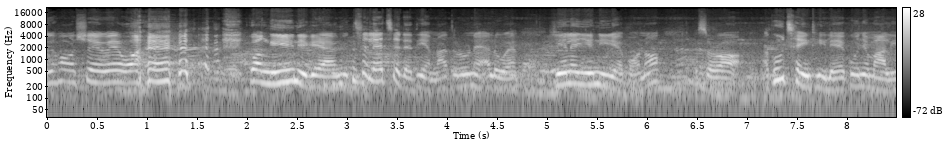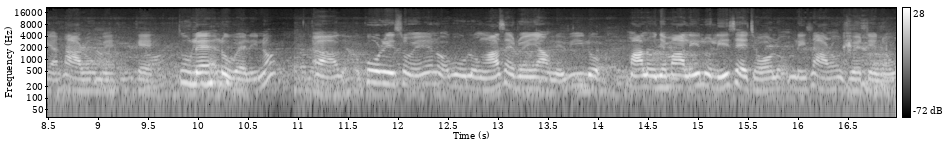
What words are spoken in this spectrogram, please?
လေဟောရှယ်ပဲဟောကိုကငေးနေကြချစ်လဲချစ်တယ်သိရမလားသူတို့နဲ့အဲ့လိုပဲရင်းလဲရင်းနေတယ်ပေါ့နော်ဆိုတော့အခုချိန်ထိလဲကိုညမလေးကလှတော့မယ်ကဲသူလဲအဲ့လိုပဲလीနော်အာကိုရီဆိုရင်လို့အခုလို့90တွင်းရောက်နေပြီလို့မာလို့ညီမလေးလို့40ကျော်လို့အမလေးလှတော့ရွယ်တင်တော့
